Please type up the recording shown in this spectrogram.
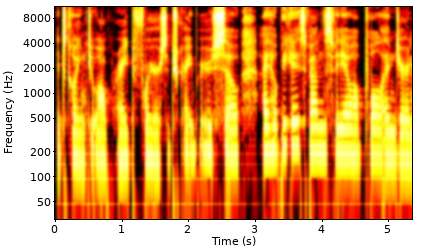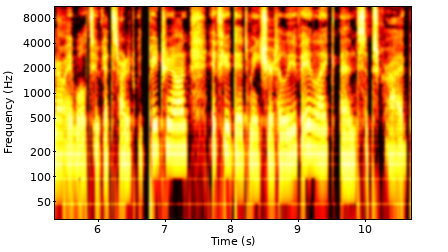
it's going to operate for your subscribers. So I hope you guys found this video helpful and you're now able to get started with Patreon. If you did, make sure to leave a like and subscribe.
